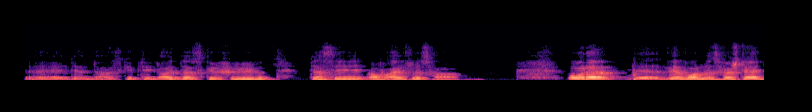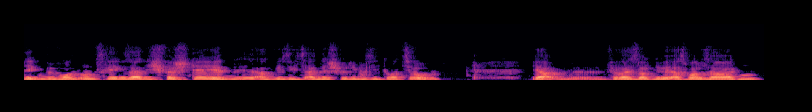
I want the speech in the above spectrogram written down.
Äh, denn das gibt den Leuten das Gefühl, dass sie auch Einfluss haben. Oder äh, wir wollen uns verständigen, wir wollen uns gegenseitig verstehen äh, angesichts einer schwierigen Situation ja, vielleicht sollten wir erstmal sagen,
